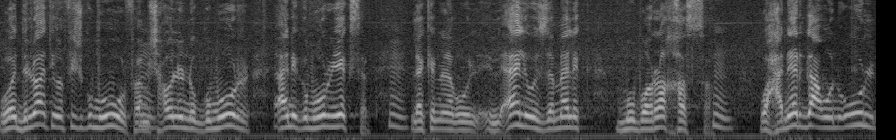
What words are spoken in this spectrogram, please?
ودلوقتي مفيش جمهور فمش هقول إن الجمهور اني جمهور يكسب. لكن أنا بقول الأهلي والزمالك مباراة خاصة. وهنرجع ونقول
